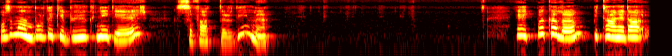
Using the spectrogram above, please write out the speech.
O zaman buradaki büyük nedir? Sıfattır değil mi? Evet bakalım bir tane daha.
